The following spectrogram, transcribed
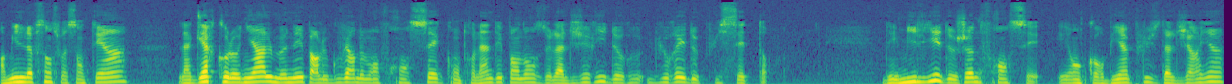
En 1961, la guerre coloniale menée par le gouvernement français contre l'indépendance de l'Algérie durait depuis sept ans. Des milliers de jeunes Français, et encore bien plus d'Algériens,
